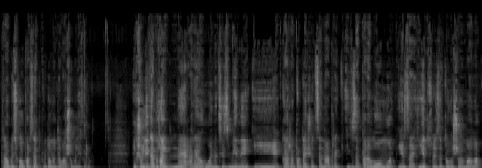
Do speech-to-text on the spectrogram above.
треба обов'язково про це повідомити вашому лікарю. Якщо лікар, на жаль, не реагує на ці зміни і каже про те, що це набряк із за перелому, із за гіпсу, із за того, що ви мало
